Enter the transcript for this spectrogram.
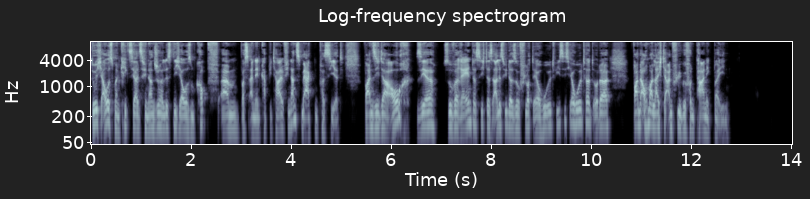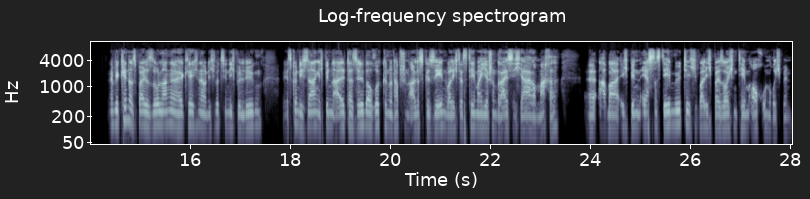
durchaus, man kriegt es ja als Finanzjournalist nicht aus dem Kopf, ähm, was an den Kapitalfinanzmärkten passiert. Waren Sie da auch sehr souverän, dass sich das alles wieder so flott erholt, wie es sich erholt hat? Oder waren auch mal leichte Anflüge von Panik bei Ihnen? Wir kennen uns beide so lange, Herr Kirchner, und ich würde Sie nicht belügen. Jetzt könnte ich sagen, ich bin ein alter Silberrücken und habe schon alles gesehen, weil ich das Thema hier schon 30 Jahre mache. Äh, aber ich bin erstens demütig, weil ich bei solchen Themen auch unruhig bin.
